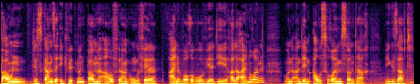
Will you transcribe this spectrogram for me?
bauen das ganze Equipment, bauen wir auf. Wir haben ungefähr eine Woche, wo wir die Halle einräumen. Und an dem Ausräumen Sonntag, wie gesagt,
